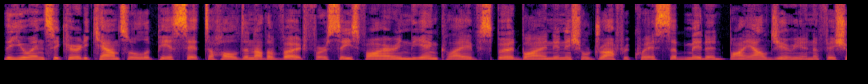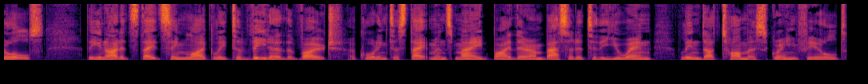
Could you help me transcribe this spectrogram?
The UN Security Council appears set to hold another vote for a ceasefire in the enclave, spurred by an initial draft request submitted by Algerian officials. The United States seem likely to veto the vote, according to statements made by their ambassador to the UN, Linda Thomas Greenfield.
